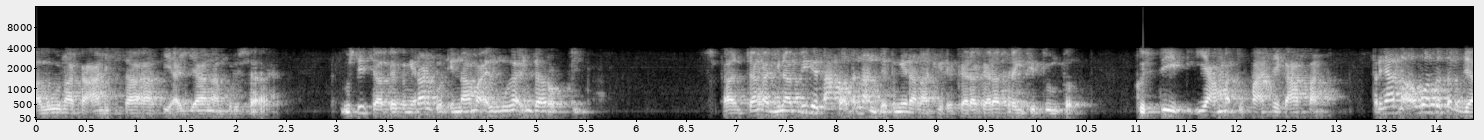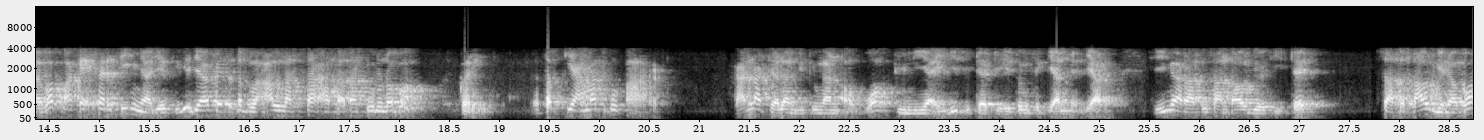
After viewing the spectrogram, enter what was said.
Aluna ka anisa ati ayana bursa. Mesti jawab pangeran pun inama ilmuha inda robbi. Kadang kan Nabi kita takut tenan deh pangeran akhirnya gara-gara sering dituntut. Gusti kiamat itu pasti kapan? Ternyata Allah tetap jawab pakai versinya, jadi dia jawabnya tetaplah Allah saat nopo kori. Tetap kiamat itu par. Karena dalam hitungan Allah dunia ini sudah dihitung sekian miliar, sehingga ratusan tahun dia tidak, satu tahun gini apa?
